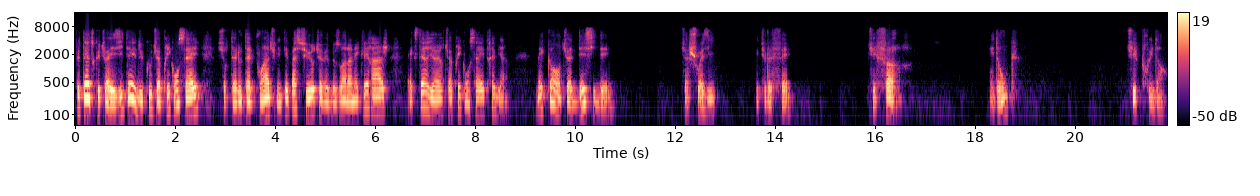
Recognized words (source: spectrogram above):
Peut-être que tu as hésité, du coup tu as pris conseil sur tel ou tel point, tu n'étais pas sûr, tu avais besoin d'un éclairage extérieur, tu as pris conseil, très bien. Mais quand tu as décidé, tu as choisi et tu le fais, tu es fort. Et donc, tu es prudent.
